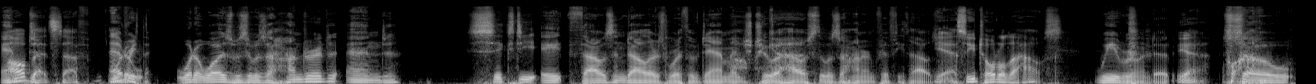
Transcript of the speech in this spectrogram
and all that stuff, what it- everything. what it was was it was a hundred and sixty-eight thousand dollars worth of damage Oh to a house that was one hundred fifty thousand. yeah, so you totaled the house. we ruined it. Yeah. So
